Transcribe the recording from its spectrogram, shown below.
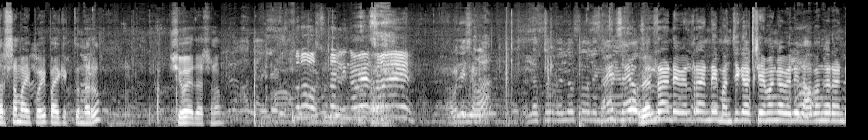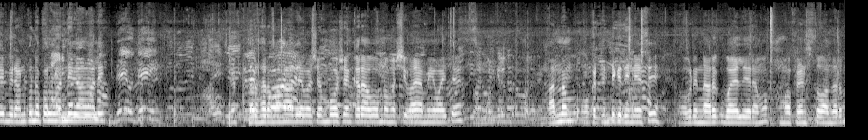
దర్శనం అయిపోయి పైకెక్కుతున్నారు. శివయ దర్శనం. వెళ్ళరండి వెళ్ళరండి మంచిగా క్షేమంగా వెళ్ళి లాభంగా రండి. మీరు అనుకున్న పనులు అన్నీ కావాలి. హర హర మహాదేవ శంభో శంకర ఓం నమ శివాయ మేమైతే అన్నం ఒకటింటికి తినేసి ఒకటిన్నరకు బయలుదేరాము మా ఫ్రెండ్స్తో అందరం.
